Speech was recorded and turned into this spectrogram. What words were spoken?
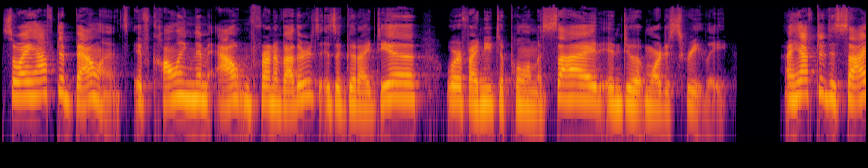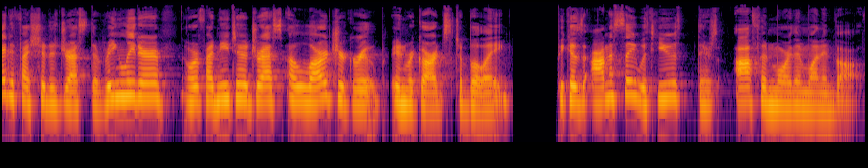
So I have to balance if calling them out in front of others is a good idea or if I need to pull them aside and do it more discreetly. I have to decide if I should address the ringleader or if I need to address a larger group in regards to bullying. Because honestly, with youth, there's often more than one involved.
